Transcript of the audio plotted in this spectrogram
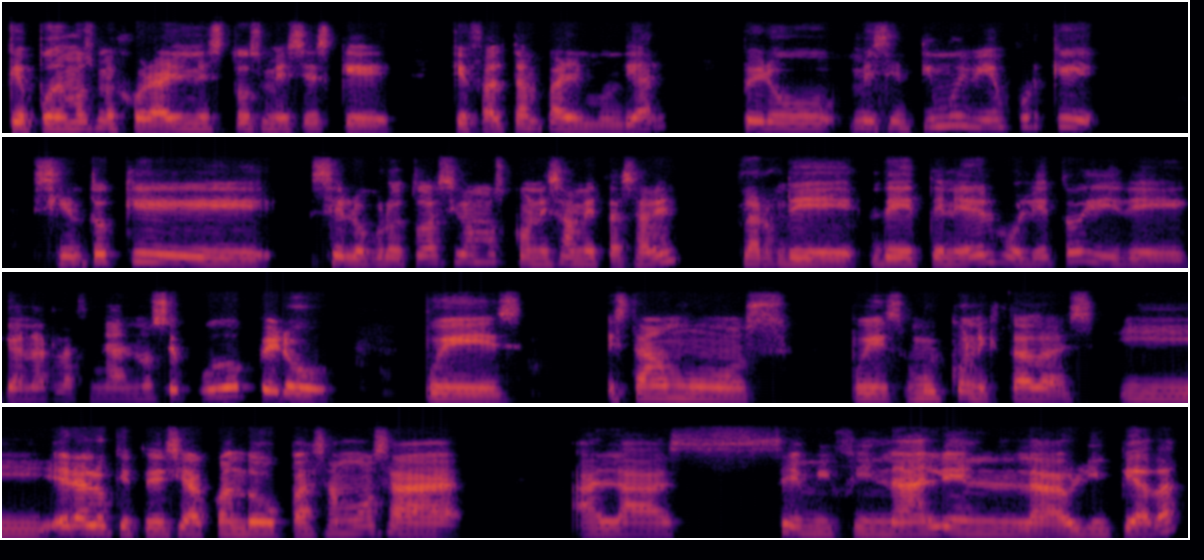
que podemos mejorar en estos meses que, que faltan para el Mundial, pero me sentí muy bien porque siento que se logró, todas íbamos con esa meta, ¿saben? Claro. De, de tener el boleto y de ganar la final. No se pudo, pero pues estábamos pues muy conectadas y era lo que te decía, cuando pasamos a, a las semifinal en la Olimpiada,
